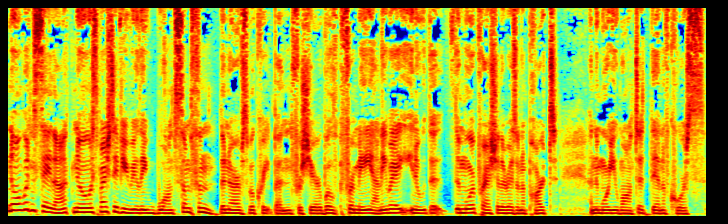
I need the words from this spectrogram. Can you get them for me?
No, I wouldn't say that. No, especially if you really want something, the nerves will creep in for sure. Well, for me anyway, you know, the the more pressure there is on a part, and the more you want it, then of course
